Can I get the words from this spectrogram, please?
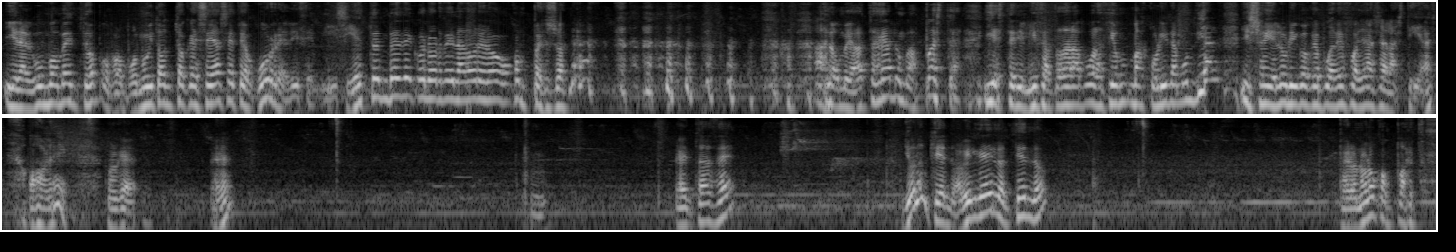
Y en algún momento, por, muy tonto que sea, se te ocurre, dice, ¿y si esto en vez de con ordenadores lo hago con personas? a lo mejor hasta gano más pasta y esteriliza a toda la población masculina mundial y soy el único que puede follarse a las tías. ¡Ole! Porque... ¿eh? Entonces, yo lo entiendo, a Bill Gates lo entiendo, pero no lo comparto.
